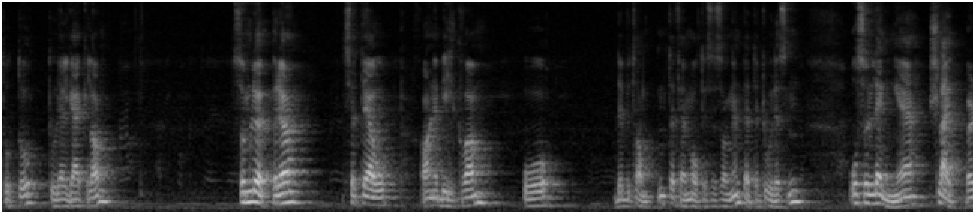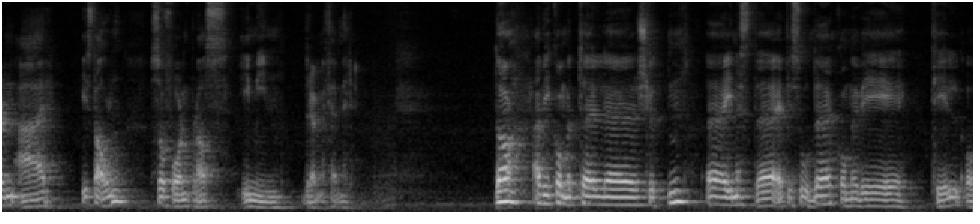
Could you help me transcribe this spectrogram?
Totto, Tor Helge Eikeland. Som løpere setter jeg opp Arne Bilkvam og debutanten til 85-sesongen, Petter Thoresen. Og så lenge sleiperen er i stallen, så får han plass i min drømmefemmer. Da er vi kommet til eh, slutten. Eh, I neste episode kommer vi til å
